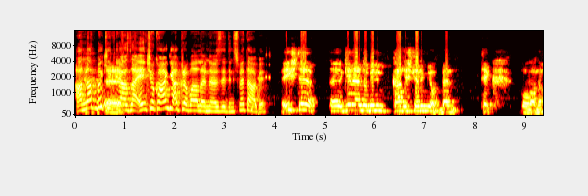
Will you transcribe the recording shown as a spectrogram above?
Anlat bakayım Evet. biraz daha. En çok hangi akrabalarını özledin İsmet abi? İşte e, genelde benim kardeşlerim yok. Ben tek olanım.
